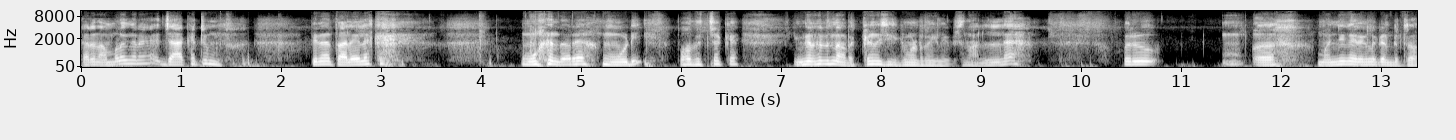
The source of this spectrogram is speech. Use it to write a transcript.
കാരണം നമ്മളിങ്ങനെ ജാക്കറ്റും പിന്നെ തലയിലൊക്കെ എന്താ പറയുക മൂടി പൊതിച്ചൊക്കെ ഇങ്ങനെ ഒരു നടക്കുകയാണ് ശരിക്കും പറഞ്ഞിട്ടുണ്ടെങ്കിൽ പക്ഷെ നല്ല ഒരു മഞ്ഞും കാര്യങ്ങളൊക്കെ ഉണ്ട് കേട്ടോ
